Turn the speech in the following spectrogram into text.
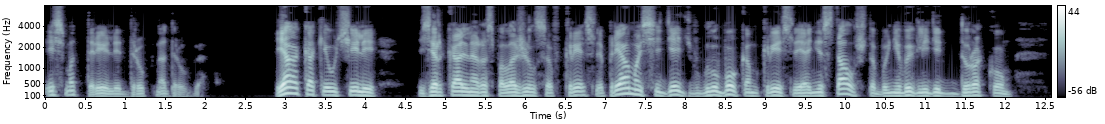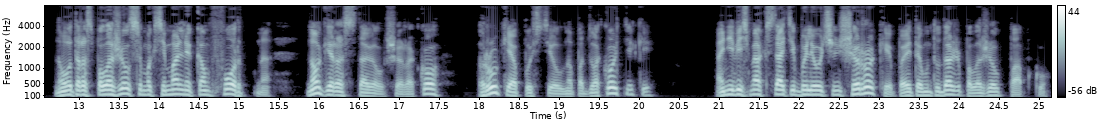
и смотрели друг на друга. Я, как и учили, зеркально расположился в кресле. Прямо сидеть в глубоком кресле я не стал, чтобы не выглядеть дураком. Но вот расположился максимально комфортно, ноги расставил широко, руки опустил на подлокотники, они весьма, кстати, были очень широкие, поэтому туда же положил папку.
